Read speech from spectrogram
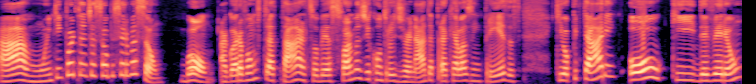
Ah, muito importante essa observação. Bom, agora vamos tratar sobre as formas de controle de jornada para aquelas empresas que optarem ou que deverão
